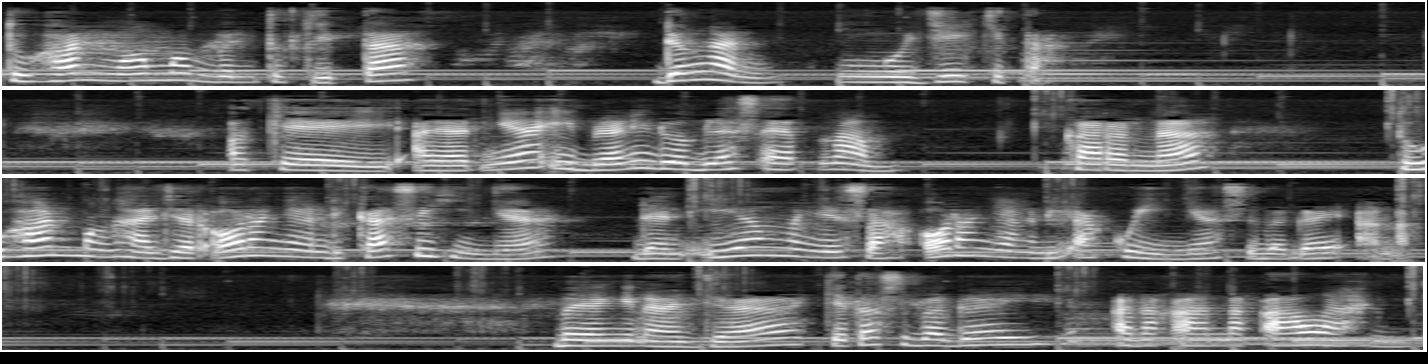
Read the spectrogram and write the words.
Tuhan mau membentuk kita dengan menguji kita. Oke, ayatnya Ibrani 12 ayat 6. Karena Tuhan menghajar orang yang dikasihinya dan ia menyesah orang yang diakuinya sebagai anak. Bayangin aja, kita sebagai anak-anak Allah nih.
